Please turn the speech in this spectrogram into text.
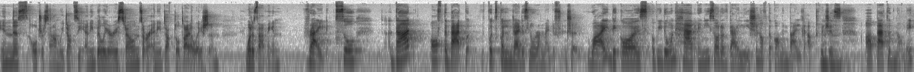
in this ultrasound, we don't see any biliary stones or any ductal dilation. What does that mean? Right. So that off the bat puts cholangitis lower on my differential. Why? Because we don't have any sort of dilation of the common bile duct, which mm-hmm. is a pathognomic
